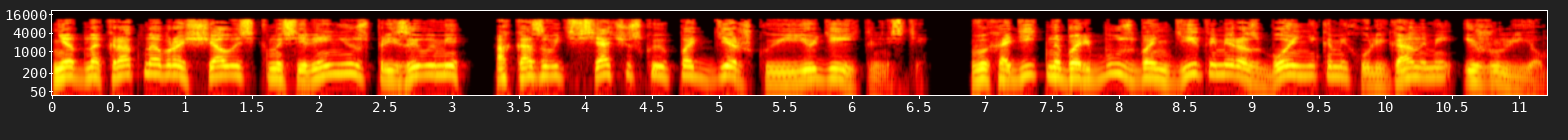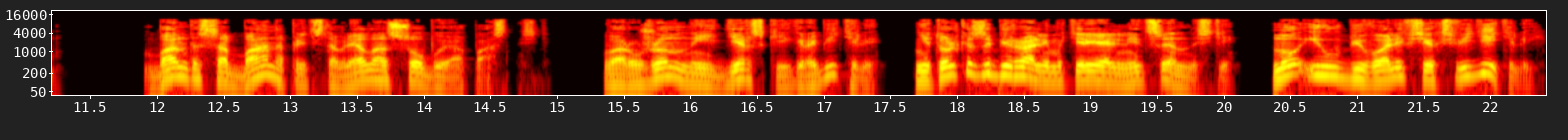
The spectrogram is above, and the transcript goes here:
неоднократно обращалась к населению с призывами оказывать всяческую поддержку ее деятельности, выходить на борьбу с бандитами, разбойниками, хулиганами и жульем. Банда Сабана представляла особую опасность. Вооруженные дерзкие грабители не только забирали материальные ценности, но и убивали всех свидетелей,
